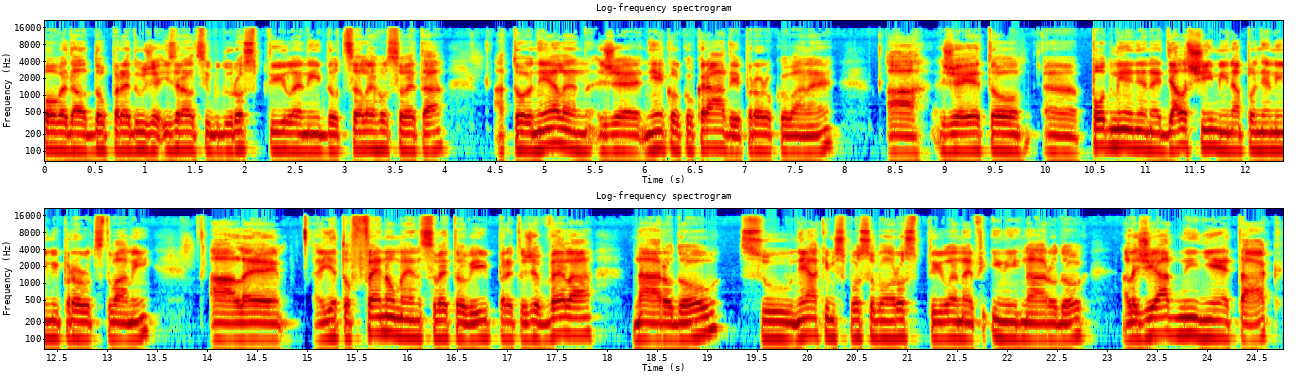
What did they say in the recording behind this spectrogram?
povedal dopredu, že Izraelci budú rozptýlení do celého sveta a to nie len, že niekoľkokrát je prorokované a že je to podmienené ďalšími naplnenými proroctvami, ale je to fenomén svetový, pretože veľa národov sú nejakým spôsobom rozptýlené v iných národoch, ale žiadny nie je tak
